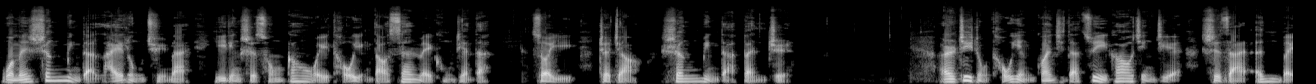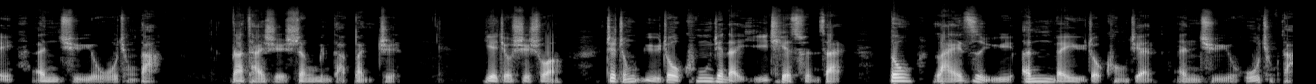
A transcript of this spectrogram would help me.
我们生命的来龙去脉一定是从高维投影到三维空间的，所以这叫生命的本质。而这种投影关系的最高境界是在 n 维，n 趋于无穷大。那才是生命的本质，也就是说，这种宇宙空间的一切存在，都来自于 n 维宇宙空间，n 趋于无穷大。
